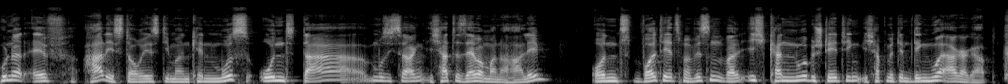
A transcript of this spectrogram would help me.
111 Harley-Stories, die man kennen muss. Und da muss ich sagen, ich hatte selber mal eine Harley und wollte jetzt mal wissen, weil ich kann nur bestätigen, ich habe mit dem Ding nur Ärger gehabt.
